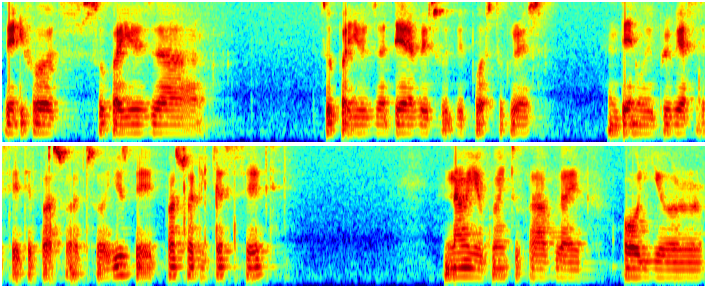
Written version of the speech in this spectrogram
the default super user super user database would be Postgres and then we previously set a password. So use the password you just set. Now you're going to have like all your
